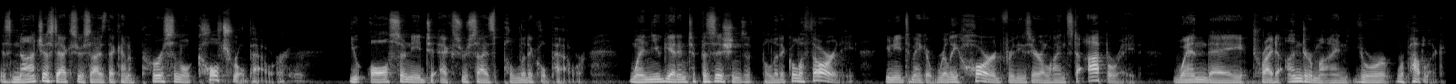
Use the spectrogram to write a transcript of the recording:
is not just exercise that kind of personal cultural power, you also need to exercise political power. When you get into positions of political authority, you need to make it really hard for these airlines to operate when they try to undermine your republic.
